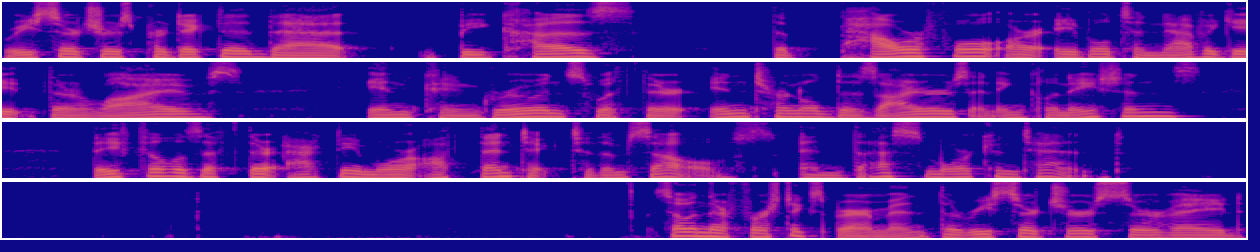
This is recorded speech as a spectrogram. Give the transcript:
Researchers predicted that because the powerful are able to navigate their lives in congruence with their internal desires and inclinations, they feel as if they're acting more authentic to themselves and thus more content. So, in their first experiment, the researchers surveyed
